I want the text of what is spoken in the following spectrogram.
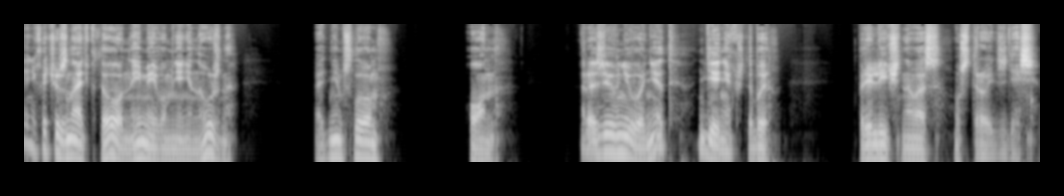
Я не хочу знать, кто он, имя его мне не нужно. Одним словом, он. Разве у него нет денег, чтобы прилично вас устроить здесь?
